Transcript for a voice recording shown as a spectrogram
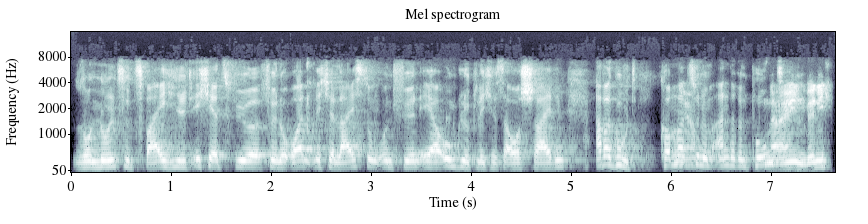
so 0 zu 2 hielt ich jetzt für, für eine ordentliche Leistung und für ein eher unglückliches Ausscheiden. Aber gut, kommen wir ja. zu einem anderen Punkt. Nein, bin ich,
